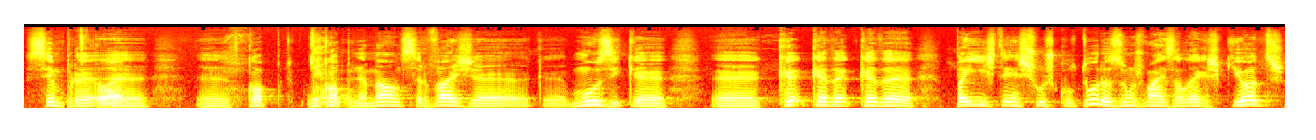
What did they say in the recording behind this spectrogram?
sempre Claro. uh, de copo, de copo na mão, de cerveja, música. eh, ca- cada, cada país tem as suas culturas, uns mais alegres que outros,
